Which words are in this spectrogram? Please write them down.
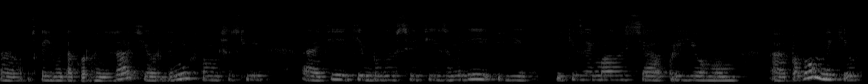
е, скажімо так, організацій, орденів, в тому числі е, ті, які були в святій землі і які займалися прийомом е, паломників.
